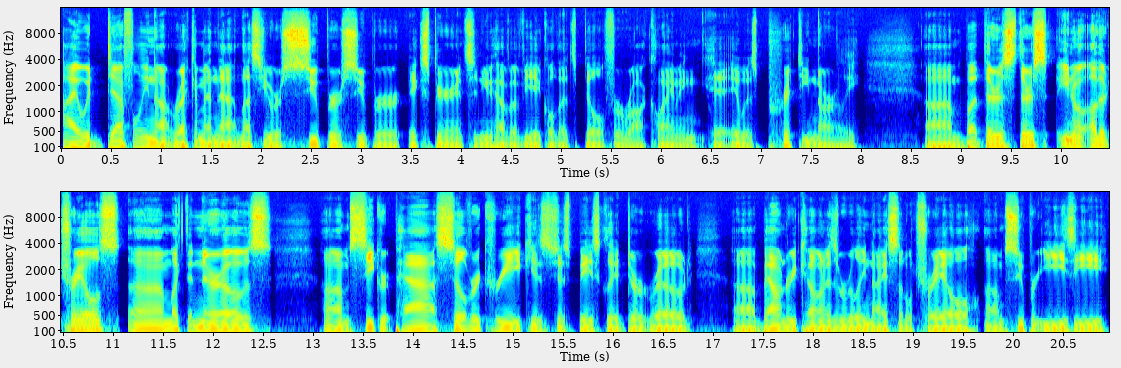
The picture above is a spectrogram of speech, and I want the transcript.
I would definitely not recommend that unless you are super, super experienced and you have a vehicle that's built for rock climbing. It, it was pretty gnarly. Um, but there's, there's, you know, other trails um, like the Narrows, um, Secret Pass, Silver Creek is just basically a dirt road. Uh, Boundary Cone is a really nice little trail, um, super easy.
